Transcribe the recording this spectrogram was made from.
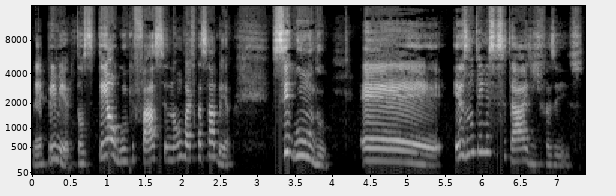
Né? Primeiro, então, se tem algum que faz, você não vai ficar sabendo. Segundo, é, eles não têm necessidade de fazer isso.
